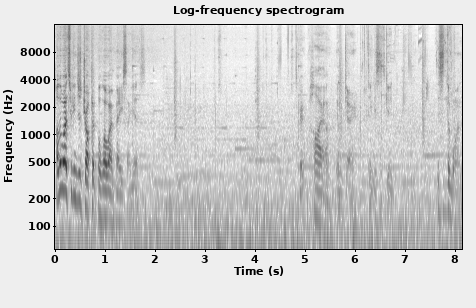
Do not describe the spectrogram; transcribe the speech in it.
Otherwise we can just drop it below our base, I guess. Let's go higher. There we go. I think this is good. This is the one.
